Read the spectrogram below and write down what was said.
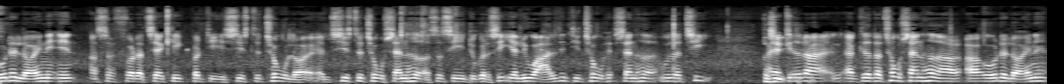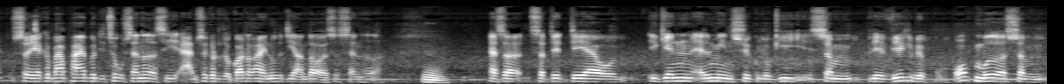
otte løgne ind, og så få dig til at kigge på de sidste to, løg, eller de sidste to sandheder, og så sige, du kan da se, jeg lyver aldrig de to sandheder ud af 10. Og jeg har, Præcis. givet dig, jeg har givet dig to sandheder og otte løgne, så jeg kan bare pege på de to sandheder og sige, ja, så kan du da godt regne ud de andre også er sandheder. Mm. Altså, så det, det er jo igen almen psykologi, som bliver virkelig brugt mod os som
